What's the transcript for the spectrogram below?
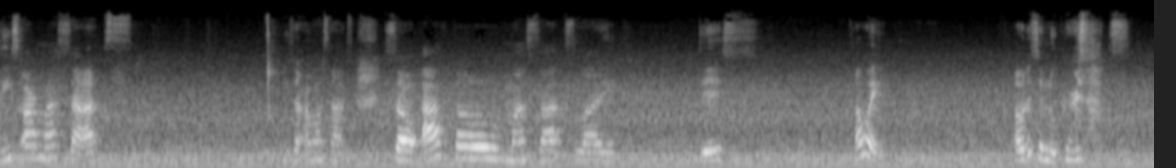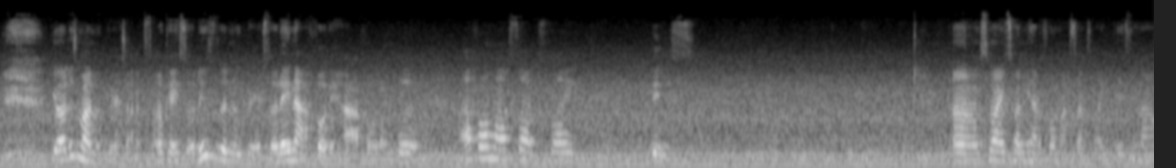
these are my socks. These are my socks. So i fold my socks like this. Oh wait. Oh this is a new pair of socks Y'all, this is my new pair of socks. Okay, so this is a new pair. So they not folded how I fold them. But I fold my socks like this. Um, somebody told me how to fold my socks like this now.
